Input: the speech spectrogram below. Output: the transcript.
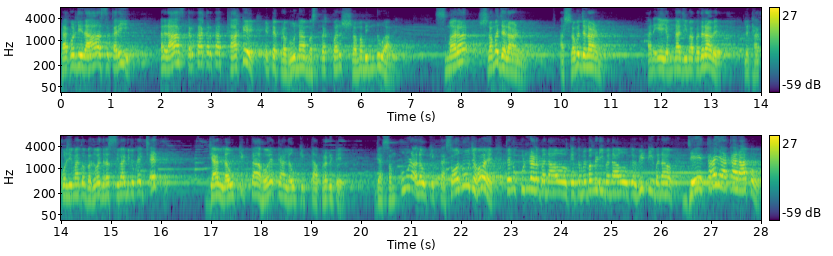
ઠાકોરજી રાસ કરી અને રાસ કરતા કરતા થાકે એટલે પ્રભુના મસ્તક પર શ્રમ બિંદુ આવે. સ્મર શ્રમ જલાણું આ શ્રમ જલાણું અને એ યમુનાજીમાં પધરાવે એટલે ઠાકોરજીમાં તો ભગવદ રસ સિવાય બીજું કંઈ છે જ જ્યાં લૌકિકતા હોય ત્યાં લૌકિકતા પ્રગટે. જ્યાં સંપૂર્ણ અલૌકિકતા સોનું જ હોય તેનું કુંડળ બનાવો કે તમે બંગડી બનાવો કે વીટી બનાવો, જે કાંઈ આકાર આપો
